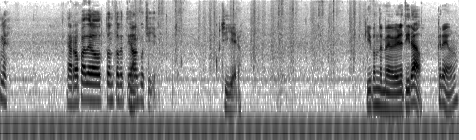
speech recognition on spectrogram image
Mira. La ropa de los tontos que tiraban Sí. cuchillo. Cuchillero. Aquí es donde me habré tirado, creo, ¿no?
